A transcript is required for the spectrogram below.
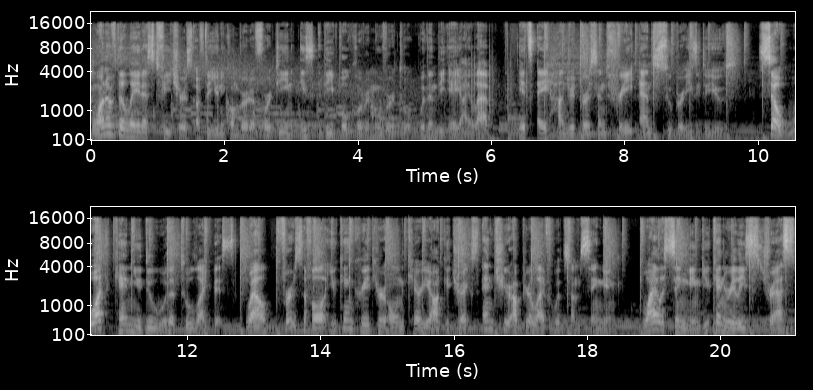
One of the latest features of the Uniconverter 14 is the Vocal Remover tool within the AI Lab. It's a 100% free and super easy to use. So what can you do with a tool like this? Well, first of all, you can create your own karaoke tracks and cheer up your life with some singing. While singing, you can release stress,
